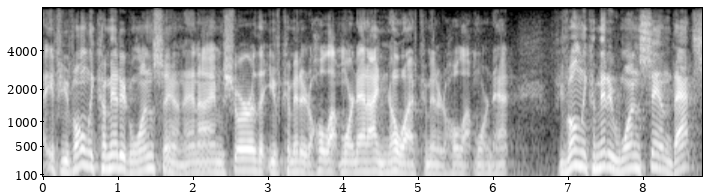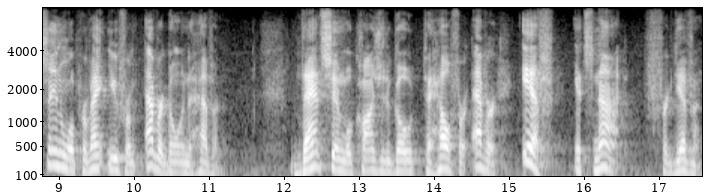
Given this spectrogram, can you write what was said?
if you've only committed one sin, and I'm sure that you've committed a whole lot more than that, I know I've committed a whole lot more than that. If you've only committed one sin, that sin will prevent you from ever going to heaven. That sin will cause you to go to hell forever if it's not forgiven.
